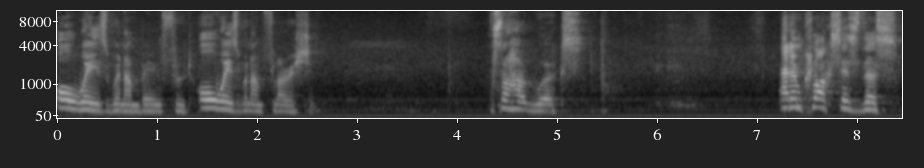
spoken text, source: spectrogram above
always when I'm bearing fruit, always when I'm flourishing. That's not how it works. Adam Clarke says this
